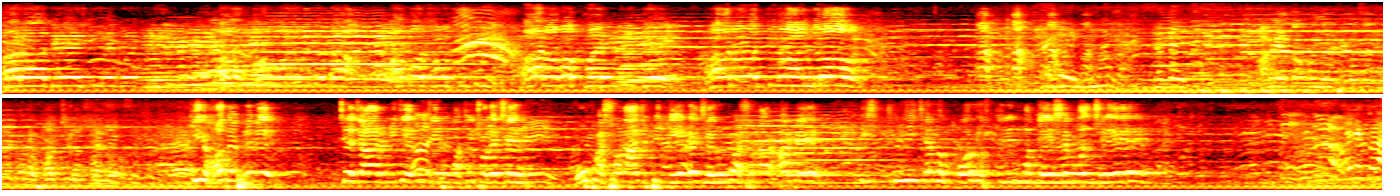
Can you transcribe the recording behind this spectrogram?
সারা দেশ জুড়ে অপসংস্কৃতি আর অবক্ষয়ের বিরুদ্ধে ভারত আন্দোলন। আমি এতক্ষণ ধরে কথা ভাবছিলাম কি হবে ভেবে যে যার নিজের নিজের পথে চলেছে, উপাসনা আজ পিকিয়ে গেছে, উপাসনার স্ত্রী যেন পর স্ত্রীর মতো এসে বলছে তোমার চায়ের মুখে নাকি দেওয়ালের যার মুখে? মুখে শুনেছি তার মুখে শুনেছি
